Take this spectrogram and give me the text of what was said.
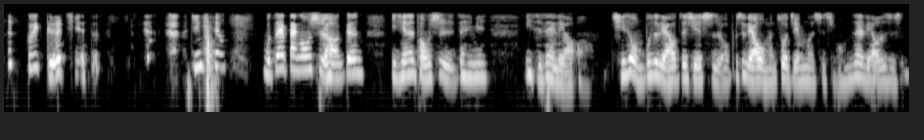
归葛姐的。今天我在办公室哈、啊，跟以前的同事在那边。一直在聊哦，其实我们不是聊这些事哦，不是聊我们做节目的事情，我们在聊的是什么？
